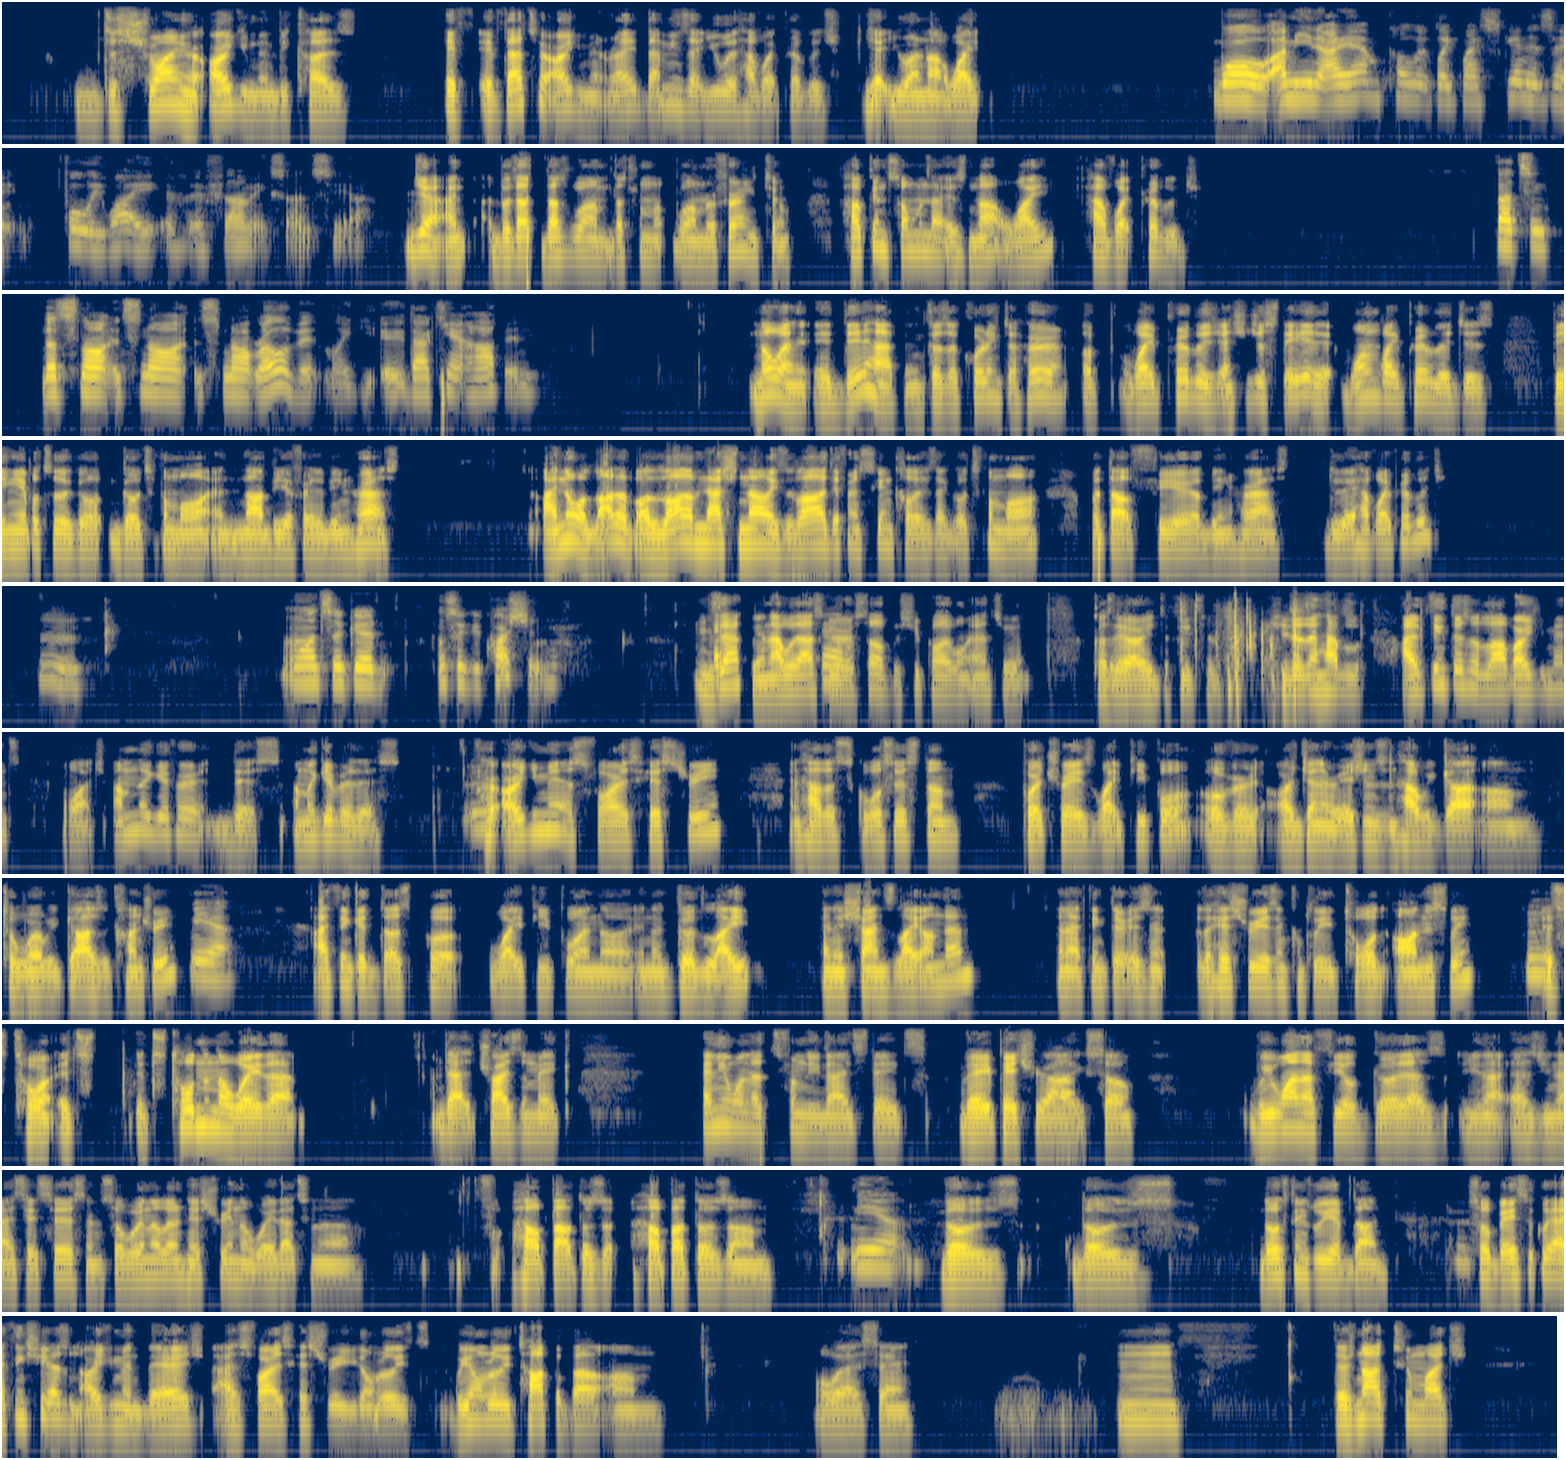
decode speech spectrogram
destroying her argument because if if that's her argument, right, that means that you would have white privilege, yet you are not white. Well, I mean, I am colored. Like my skin isn't fully white, if, if that makes sense. Yeah. Yeah, and but that that's what I'm that's what I'm, what I'm referring to. How can someone that is not white have white privilege? That's in- that's not. It's not. It's not relevant. Like eh, that can't happen. No, and it did happen because according to her, a white privilege, and she just stated it. One white privilege is being able to go go to the mall and not be afraid of being harassed. I know a lot of a lot of nationalities, a lot of different skin colors that go to the mall without fear of being harassed. Do they have white privilege? Hmm. Well, that's a good. That's a good question. Exactly, and I would ask Yeah. her herself, but she probably won't answer it because they already defeated her. She doesn't have. I think there's a lot of arguments. Watch, I'm gonna give her this. I'm gonna give her this. Her argument as far as history and how the school system portrays white people over our generations and how we got um to where we got as a country. Yeah. I think it does put white people in a in a good light and it shines light on them. And I think there isn't the history isn't completely told honestly. Mhm. It's told it's it's told in a way that that tries to make anyone that's from the United States very patriotic. So we want to feel good as United as United States citizens. So we're gonna learn history in a way that's gonna f- help out those help out those um Yeah. those those those things we have done. So basically, I think she has an argument there. As far as history, you don't really we don't really talk about um what would I say? Mm, there's not too much.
